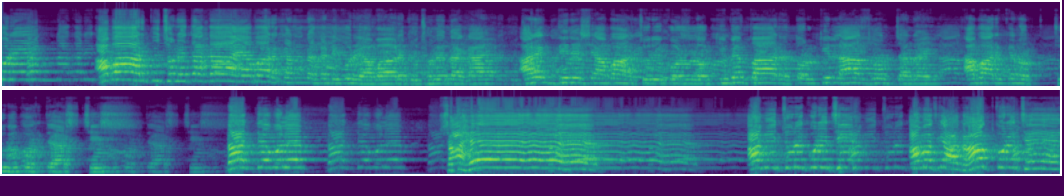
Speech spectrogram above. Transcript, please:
করে আবার পিছনে তাকায়, আবার কান্নাকাটি করে আবার পিছনে তাকায়। আরেক দিন এসে আবার চুরি করল। কি ব্যাপার? তোর কি লাজ লজ্জা নাই? আবার কেন চুরি করতে আসছিস? ডাক দিয়ে বলে ডাক দিয়ে বলে সাহেব আমি চুরি করেছি। আমাকে আঘাত করেছেন।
